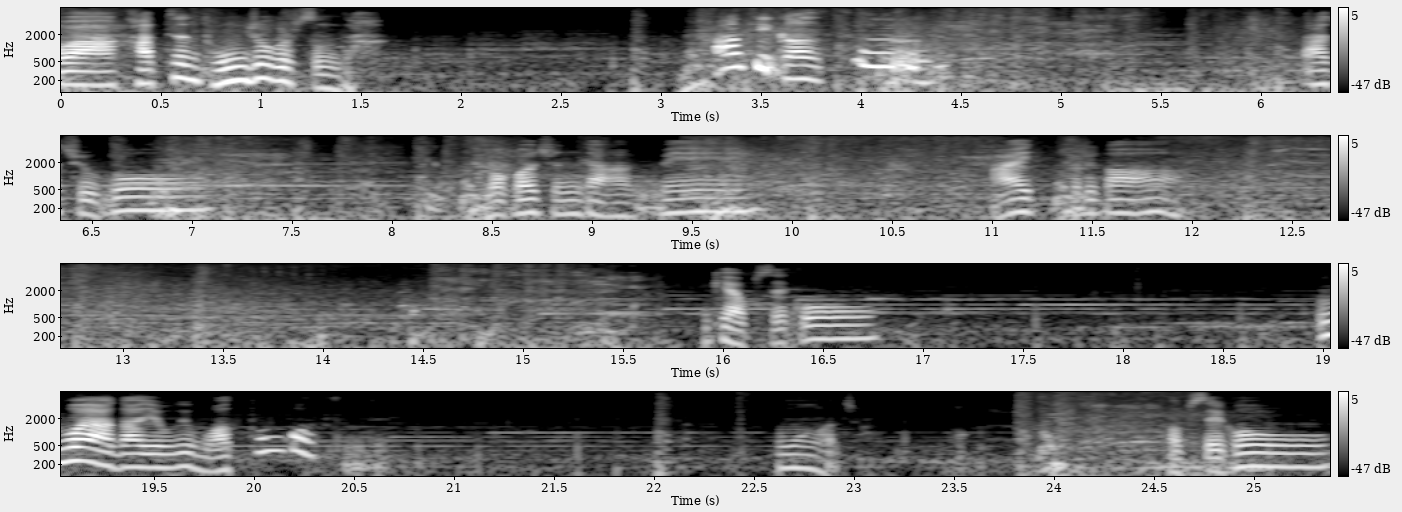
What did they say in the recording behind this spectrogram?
와 같은 동족을 쏜다. 아기 가스 따주고 먹어준 다음에 아이 저리가 이렇게 없애고. 뭐야 나 여기 왔던 것 같은데. 도망가자. 없애고.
